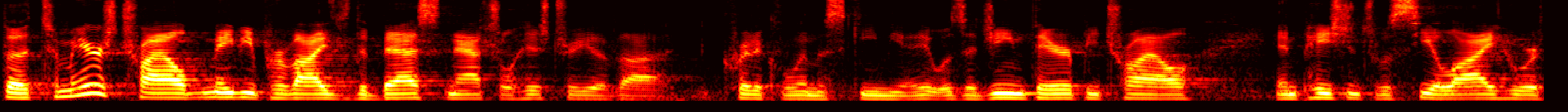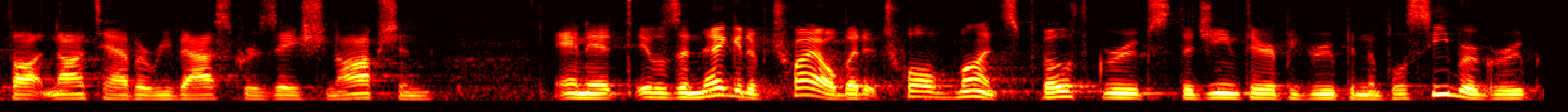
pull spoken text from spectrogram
The TAMARIS trial maybe provides the best natural history of uh, critical limb ischemia. It was a gene therapy trial in patients with CLI who were thought not to have a revascularization option. And it, it was a negative trial, but at 12 months, both groups, the gene therapy group and the placebo group,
